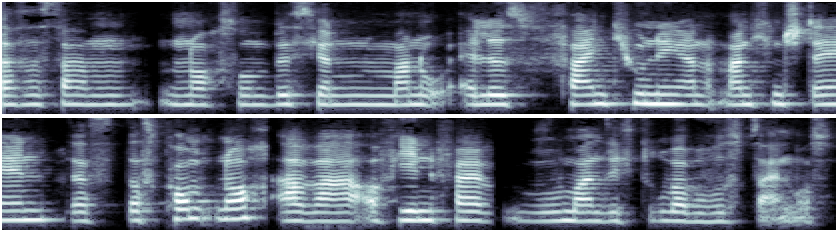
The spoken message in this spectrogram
Das ist dann noch so ein bisschen manuelles Feintuning an manchen Stellen. Das, das kommt noch, aber auf jeden Fall, wo man sich darüber bewusst sein muss.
